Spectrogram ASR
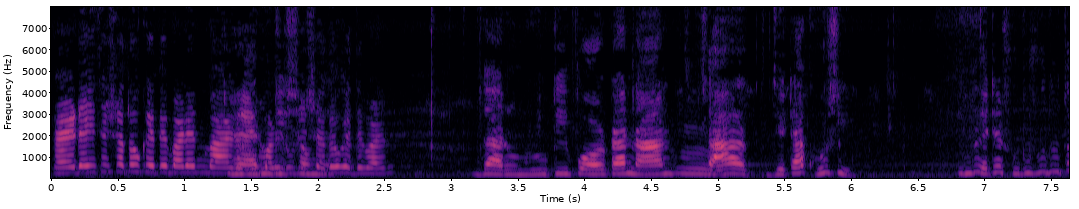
ফ্রাইড রাইসের সাথেও খেতে পারেন বা হ্যাঁ, রুটির সাথেও খেতে পারেন। দারুণ রুটি পরোটা নান চা যেটা খুশি। কিন্তু এটা শুধু শুধু তো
